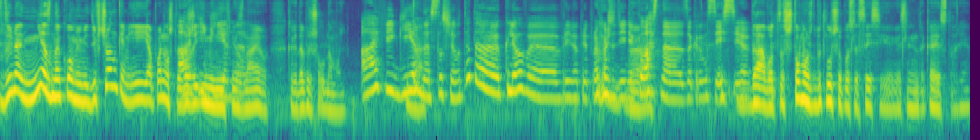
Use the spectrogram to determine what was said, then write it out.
с двумя незнакомыми девчонками, и я понял, что я даже имени их не знаю, когда пришел домой. Офигенно. Да. Слушай, вот это клевое времяпрепровождение. Да. Классно закрыл сессию. Да, вот что может быть лучше после сессии, если не такая история?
